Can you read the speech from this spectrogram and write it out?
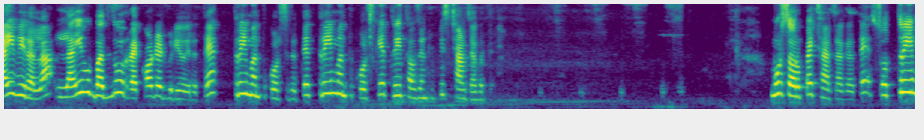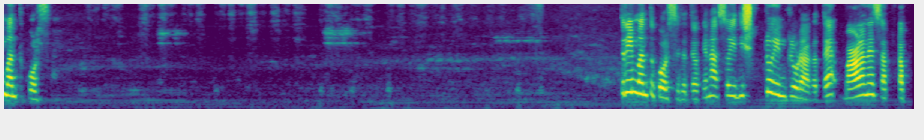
ಲೈವ್ ಇರಲ್ಲ. ಲೈವ್ ಬದಲು ರೆಕಾರ್ಡೆಡ್ ವಿಡಿಯೋ ಇರುತ್ತೆ. ತ್ರೀ ಮಂತ್ ಕೋರ್ಸ್ ಇರುತ್ತೆ. ತ್ರೀ ಮಂತ್ ಕೋರ್ಸ್ಗೆ ತ್ರೀ ತೌಸಂಡ್ ರುಪೀಸ್ ಚಾರ್ಜ್ ಆಗುತ್ತೆ. ಮೂರ್ ಸಾವಿರ ರೂಪಾಯಿ ಚಾರ್ಜ್ ಆಗುತ್ತೆ. So three month course three month course ಇರುತ್ತೆ ಓಕೆನಾ ಸೊ ಇದಿಷ್ಟು ಇನ್ಕ್ಲೂಡ್ ಆಗುತ್ತೆ. ಬಹಳನೇ sub tough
